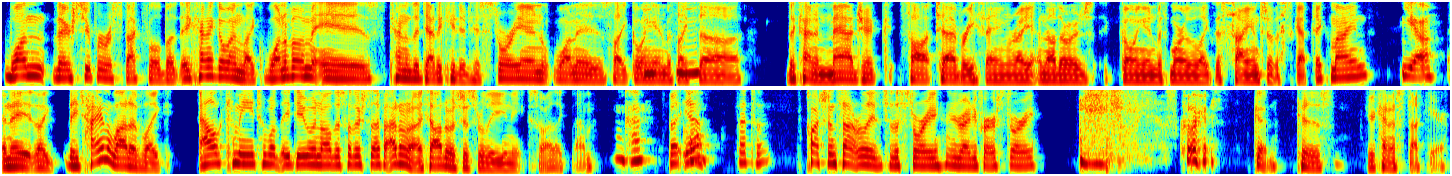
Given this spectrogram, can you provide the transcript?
one, they're super respectful, but they kind of go in like one of them is kind of the dedicated historian. One is like going in with like Mhm. the the kind of magic thought to everything, right? In the other words, going in with more of like the science or the skeptic mind. Yeah. And they like they tie in a lot of like alchemy to what they do and all this other stuff. I don't know. I thought it was just really unique, so I like them. Okay. But yeah, Cool. that's it. Question's not related to the story. Are you ready for our story? of course. Good, because you're kind of stuck here.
